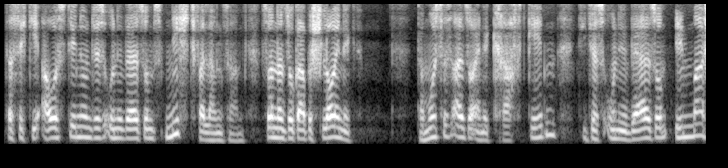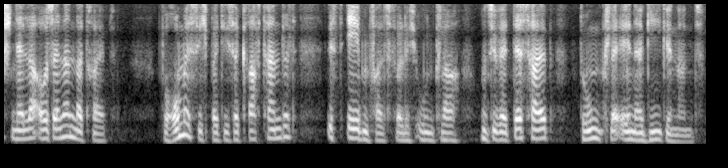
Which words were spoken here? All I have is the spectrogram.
dass sich die Ausdehnung des Universums nicht verlangsamt, sondern sogar beschleunigt. Da muss es also eine Kraft geben, die das Universum immer schneller auseinandertreibt. Worum es sich bei dieser Kraft handelt, ist ebenfalls völlig unklar und sie wird deshalb dunkle Energie genannt.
